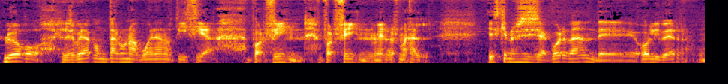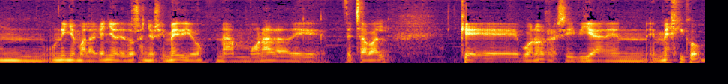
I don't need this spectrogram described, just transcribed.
Luego les voy a contar una buena noticia. Por fin, por fin, menos mal. Y es que no sé si se acuerdan de Oliver, un, niño malagueño de dos años y medio, una monada de, chaval, que, bueno, residía en, México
